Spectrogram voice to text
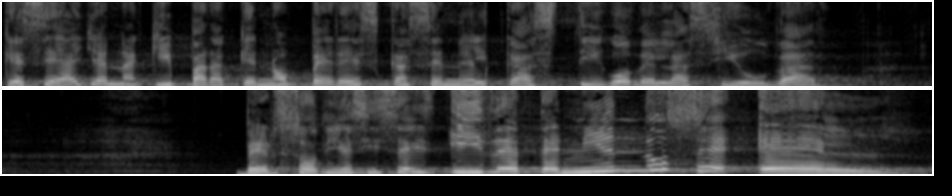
que se hallan aquí para que no perezcas en el castigo de la ciudad. Verso 16, y deteniéndose él,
